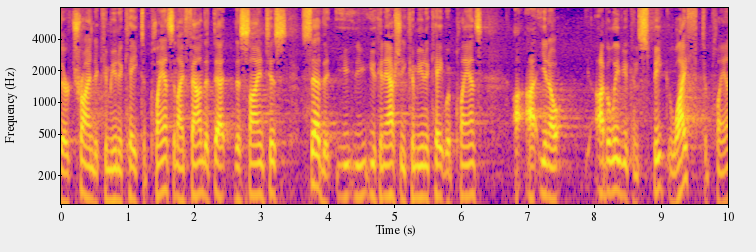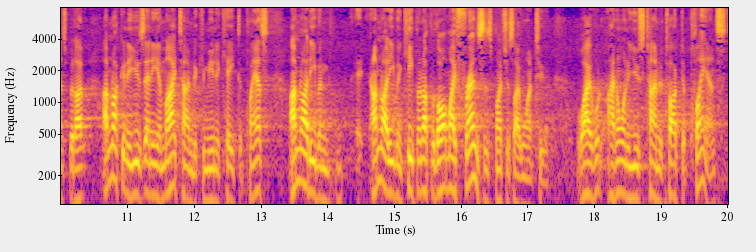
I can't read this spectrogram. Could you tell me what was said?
they're trying to communicate to plants, and I found that, that the scientists said that you, you can actually communicate with plants. I, you know, I believe you can speak life to plants, but I, I'm not going to use any of my time to communicate to plants. I'm not even, I'm not even keeping up with all my friends as much as I want to. Why would, I don't want to use time to talk to plants,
